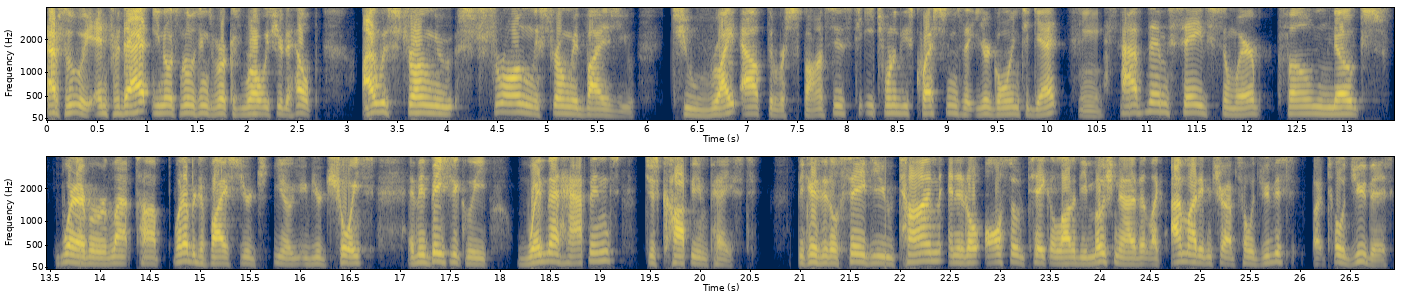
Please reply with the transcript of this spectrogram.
Absolutely. And for that, you know, it's one of those things where, because we're always here to help, I would strongly, strongly, strongly advise you to write out the responses to each one of these questions that you're going to get. Mm. Have them saved somewhere, phone, notes, whatever, laptop, whatever device your you know of your choice, and then basically when that happens, just copy and paste because it'll save you time and it'll also take a lot of the emotion out of it. Like I'm not even sure I've told you this, I told you this,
